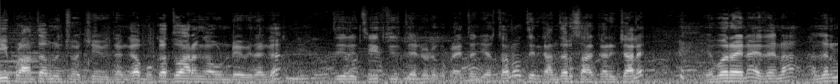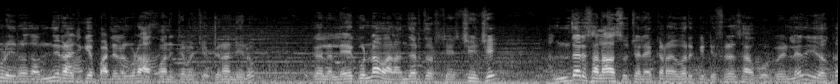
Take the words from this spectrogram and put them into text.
ఈ ప్రాంతం నుంచి వచ్చే విధంగా ముఖద్వారంగా ఉండే విధంగా దీన్ని తీర్చిదిద్దేటువంటి ఒక ప్రయత్నం చేస్తాను. దీనికి అందరూ సహకరించాలి. ఎవరైనా ఏదైనా అందరూ కూడా ఈరోజు అన్ని రాజకీయ పార్టీలను కూడా ఆహ్వానించమని చెప్పినా నేను ఒకవేళ లేకుండా వాళ్ళందరితో చర్చించి అందరి సలహా సూచనలు ఎక్కడ ఎవరికి డిఫరెన్స్ అవ్వకపోయిన లేదు. ఇది ఒక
